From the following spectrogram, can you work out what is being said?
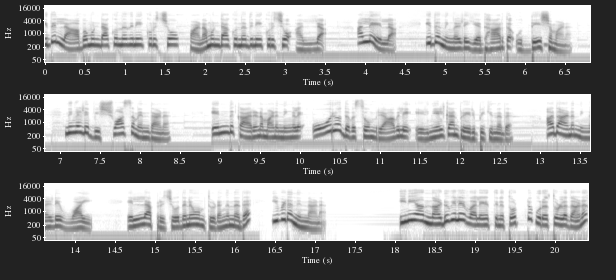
ഇത് ലാഭമുണ്ടാക്കുന്നതിനെക്കുറിച്ചോ പണമുണ്ടാക്കുന്നതിനെക്കുറിച്ചോ അല്ല അല്ലേയല്ല ഇത് നിങ്ങളുടെ യഥാർത്ഥ ഉദ്ദേശമാണ്. നിങ്ങളുടെ വിശ്വാസം എന്താണ്? എന്ത് കാരണമാണ് നിങ്ങളെ ഓരോ ദിവസവും രാവിലെ എഴുന്നേൽക്കാൻ പ്രേരിപ്പിക്കുന്നത്? അതാണ് നിങ്ങളുടെ വൈ. എല്ലാ പ്രചോദനവും തുടങ്ങുന്നത് ഇവിടെ നിന്നാണ്. ഇനി ആ നടുവിലെ വലയത്തിന് തൊട്ടുപുറത്തുള്ളതാണ്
